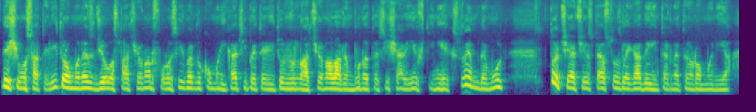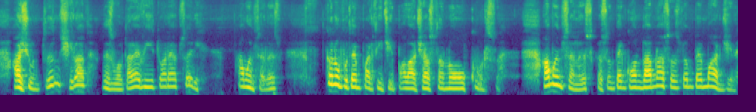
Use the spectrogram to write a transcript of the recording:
deși un satelit românesc geostaționar folosit pentru comunicații pe teritoriul național ar îmbunătăți și ar ieftini extrem de mult tot ceea ce este astăzi legat de internet în România, ajutând și la dezvoltarea viitoare a țării. Am înțeles că nu putem participa la această nouă cursă am înțeles că suntem condamnați să stăm pe margine,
